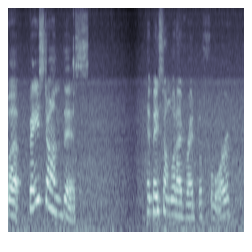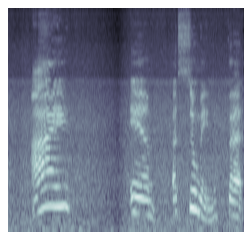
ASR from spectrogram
But based on this, and based on what I've read before, I am assuming that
